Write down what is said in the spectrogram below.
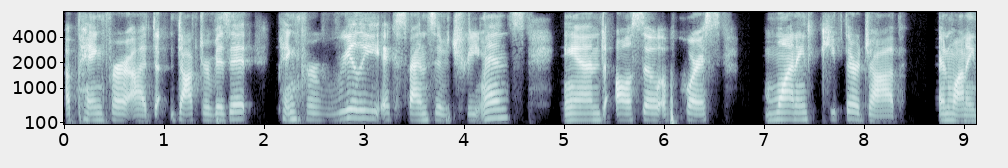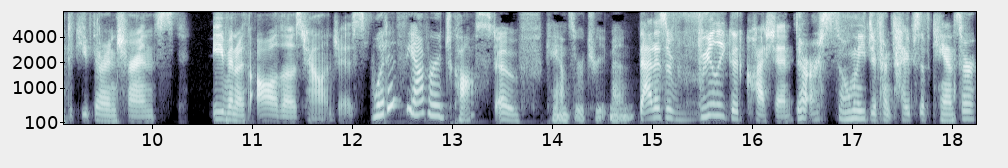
a paying for a doctor visit, paying for really expensive treatments, and also, of course, wanting to keep their job and wanting to keep their insurance even with all those challenges. What is the average cost of cancer treatment? That is a really good question. There are so many different types of cancer,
